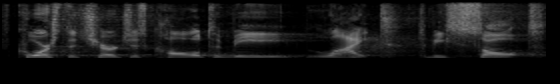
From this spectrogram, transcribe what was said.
Of course, the church is called to be light, to be salt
